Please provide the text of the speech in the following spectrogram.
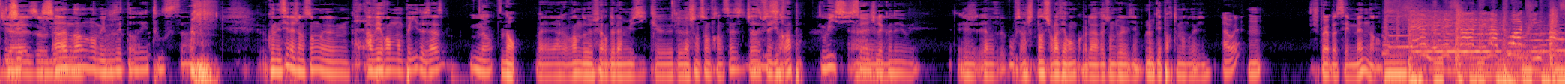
Jazz. Oh Ah non, mais vous êtes horribles tout ça. vous connaissez la chanson euh, Aveyron mon pays de Zaz? Non. Non. bah, Avant de faire de la musique, euh, de la chanson française, Zaz faisait du rap. Oui, si, ça, Euh, je la connais, oui. Euh, bon, c'est sur l'Aveyron, quoi, la région d'où elle vient, le département d'où elle vient. Ah ouais? Je peux la passer maintenant. J'aime le et la poitrine farcie.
